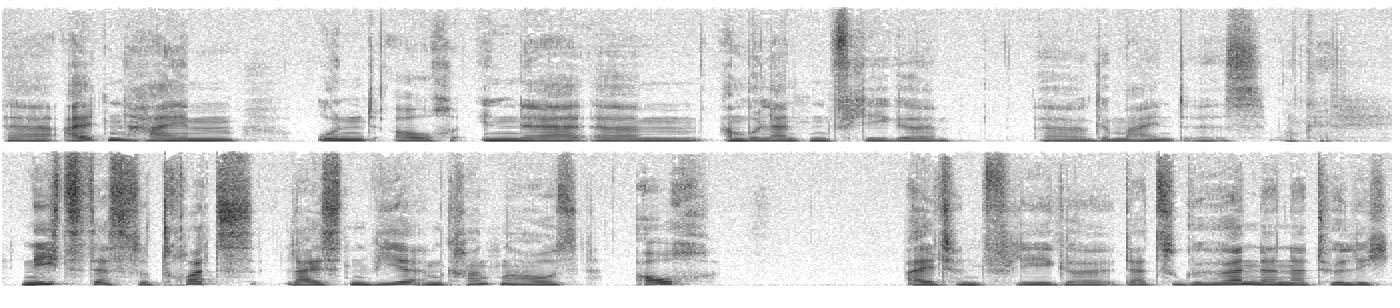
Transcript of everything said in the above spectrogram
äh, Altenheimen und auch in der ähm, ambulanten Pflege äh, gemeint ist. Okay. Nichtsdestotrotz leisten wir im Krankenhaus auch Altenpflege. Dazu gehören dann natürlich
